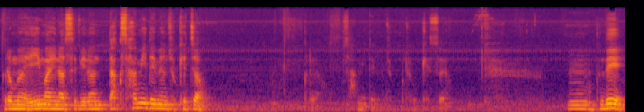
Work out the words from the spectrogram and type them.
그러면 A-B는 딱 3이 되면 좋겠죠? 그래요. 3이 되면 좋, 좋겠어요. 음, 근데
